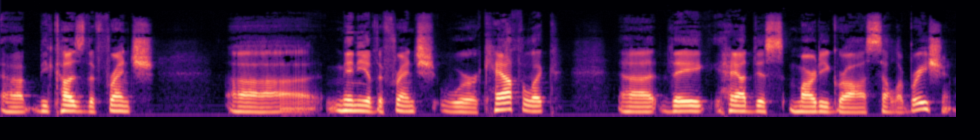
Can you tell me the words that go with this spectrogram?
uh, because the French, uh, many of the French were Catholic, uh, they had this Mardi Gras celebration.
